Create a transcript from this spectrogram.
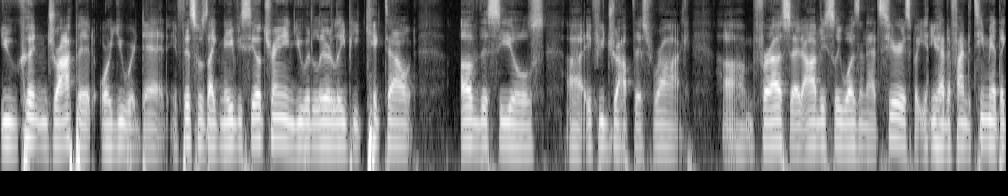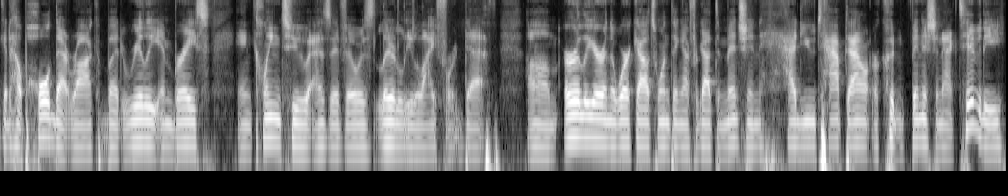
You couldn't drop it or you were dead. If this was like Navy SEAL training, you would literally be kicked out of the SEALs uh, if you dropped this rock. Um, for us, it obviously wasn't that serious, but you had to find a teammate that could help hold that rock, but really embrace and cling to as if it was literally life or death. Um, earlier in the workouts, one thing I forgot to mention had you tapped out or couldn't finish an activity,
